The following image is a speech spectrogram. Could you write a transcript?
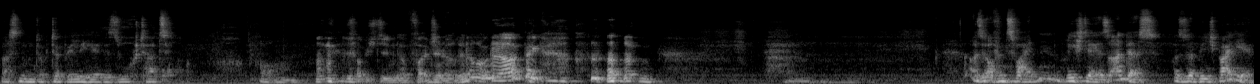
was nun Dr. Bille hier gesucht hat. Oh. Habe ich den falsch in Erinnerung, den. Also auf den zweiten riecht er jetzt anders. Also da bin ich bei dir.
